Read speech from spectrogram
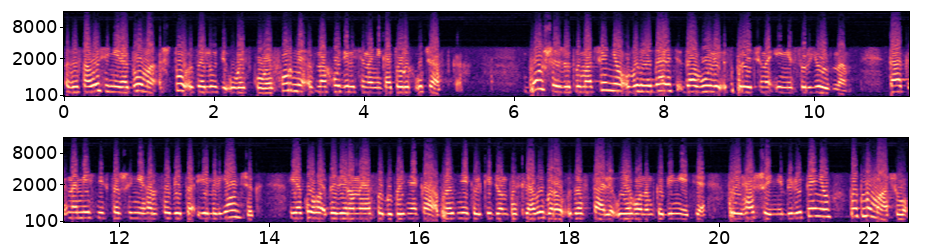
засталося невядома, што за людзі ў вайсковай форме знаходзіліся на некаторых участках. Большае жа тлумачэнняў выглядаюць даволі спрэчна і несур'ёзна. Так намеснік старшыні гарсавета Емельянчык, якога давераныя асобы пазняка праз некалькі дзён пасля выбараў засталі ў ягоным кабінеце пры гашэнні бюлетэняў, патлумачыў,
